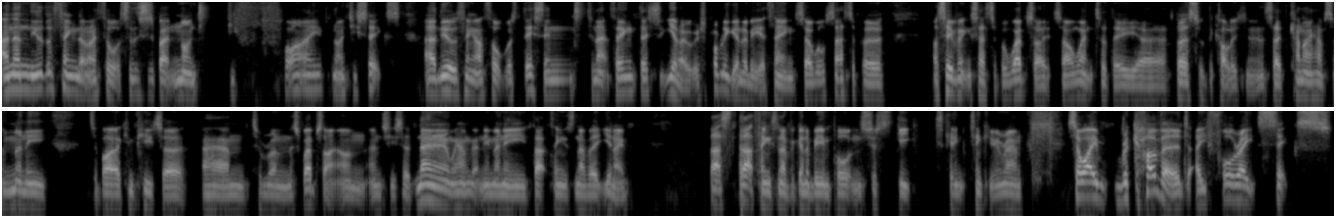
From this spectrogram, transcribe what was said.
and then the other thing that I thought, so this is about 95, 96. Uh, the other thing I thought was this internet thing, this, you know, it's probably going to be a thing. So we'll set up a, I'll see if I can set up a website. So I went to the uh, bursar of the college and said, can I have some money to buy a computer um, to run this website on? And she said, no, no, no, we haven't got any money. That thing's never, you know, that's that thing's never going to be important. It's just geeks tinkering around. So I recovered a 486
